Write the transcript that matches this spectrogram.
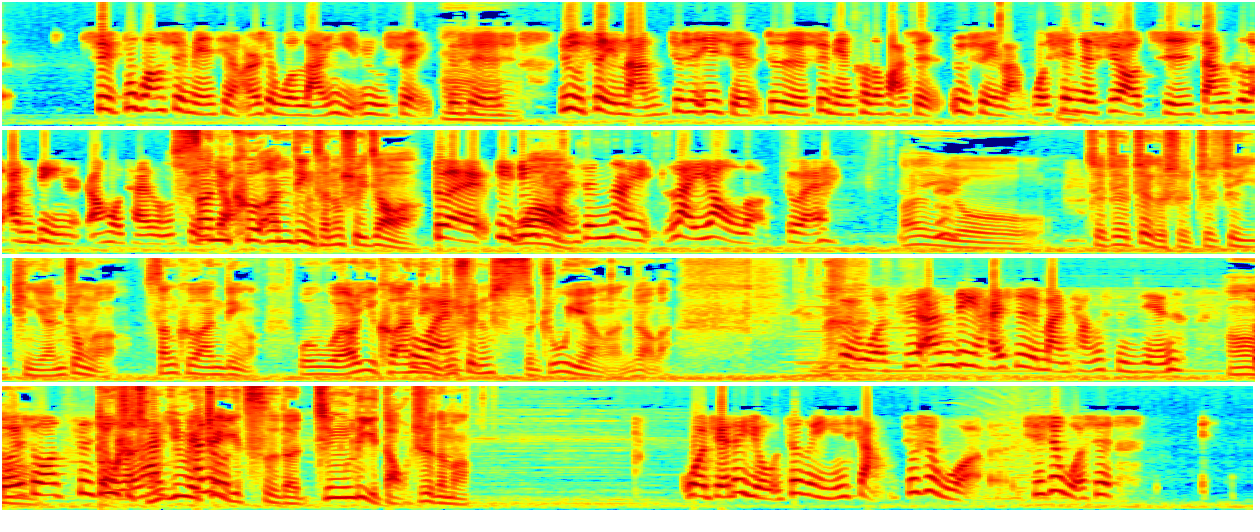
睡不光睡眠浅，而且我难以入睡，就是嗯入睡难，就是医学就是睡眠科的话是入睡难，我现在需要吃三颗安定，然后才能睡觉。三颗安定才能睡觉啊！对，已经产生耐耐药了。对，哎呦，这这这个是这这挺严重了，三颗安定啊！我我要一颗安定已经睡成死猪一样了，你知道吧？对我吃安定还是蛮长时间，哦，所以说吃久都了它是从因为这一次的经历导致的吗？我觉得有这个影响。就是我其实我是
